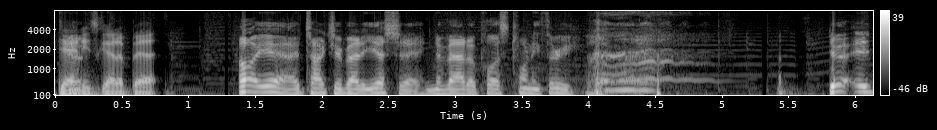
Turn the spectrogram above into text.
Danny's got a bet. Oh yeah, I talked to you about it yesterday. Nevada plus twenty three. yeah, it.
